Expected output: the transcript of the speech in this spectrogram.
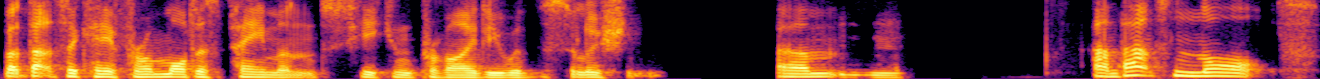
but that's okay for a modest payment. He can provide you with the solution. Um, mm-hmm. And that's not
